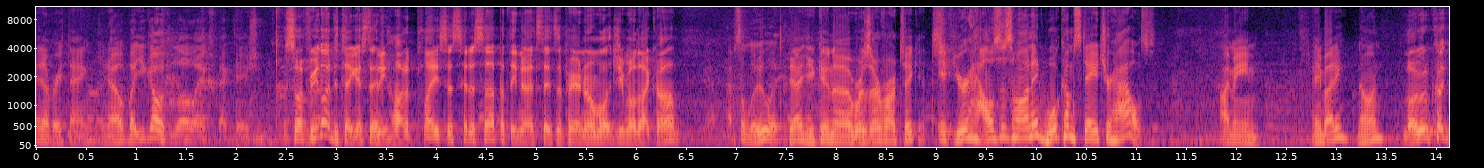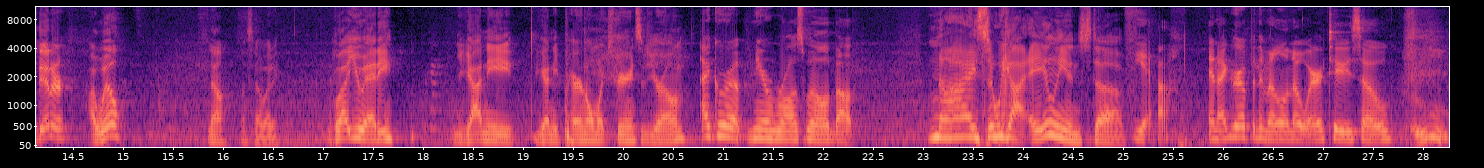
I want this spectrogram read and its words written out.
and everything, you know. But you go with low expectations. So if you'd like to take us to any haunted places, hit us up at the United States of Paranormal at gmail.com. Absolutely. Yeah, you can uh, reserve our tickets. If your house is haunted, we'll come stay at your house. I mean, anybody? No one? Logan cook dinner. I will. No, that's nobody. What about you, Eddie? You got any? You got any paranormal experiences of your own? I grew up near Roswell about. Nice. So we got alien stuff. Yeah. And I grew up in the middle of nowhere too, so. Ooh.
